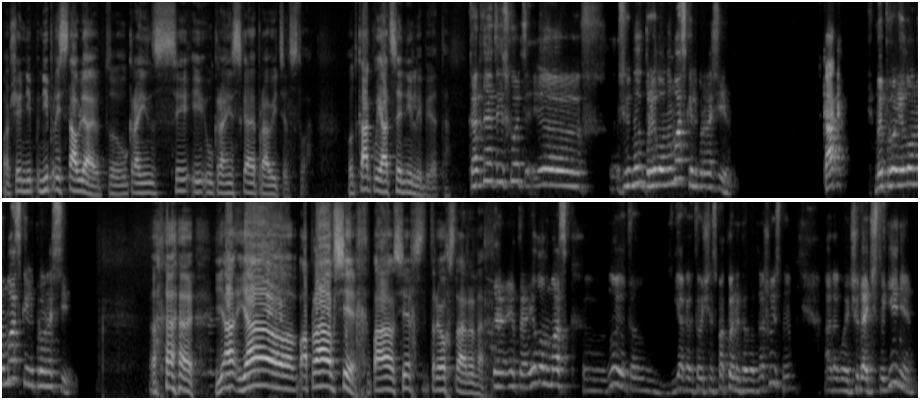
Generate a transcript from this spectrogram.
вообще не, не представляют украинцы и украинское правительство. Вот как вы оценили бы это? Когда это исходит э, мы про Илона Маска или про Россию? Как? Мы про Илона Маска или про Россию? Я, я про всех, по всех трех сторонах. Это, это Илон Маск, ну это я как-то очень спокойно к этому отношусь, но а такое чудачество гения,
